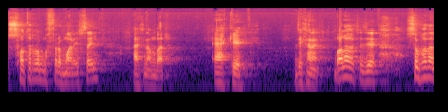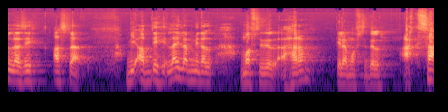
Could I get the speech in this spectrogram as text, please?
সতেরো নম্বর সুরা মান ইসরাইল আয়াত নাম্বার একে, যেখানে বলা হচ্ছে যে সুবহান আল্লাজি আসরা বি আব্দিহি লাইলাম মিনাল মসজিদুল হারাম ইলা মসজিদুল আকসা।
